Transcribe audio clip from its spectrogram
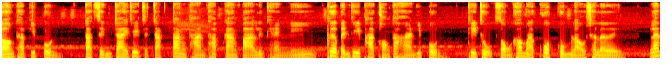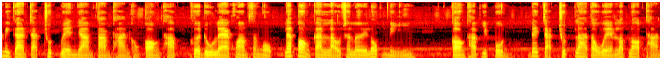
กองทัพญี่ปุ่น ตัดสินใจที่จะจัดตั้งฐานทัพกลางป่าลึกแห่งนี้ เพื่อเป็นที่พักของทหารญี่ปุ่น ที่ถูกส่งเข้ามาควบคุมเหล่าเฉลย และมีการจัดชุดเวรยามตามฐานของกองทัพ เพื่อดูแลความสงบ และป้องกันเหล่าเฉลยลบหนี กองทัพญี่ปุ่นได้จัดชุดลาดตะเวนรอบๆฐาน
